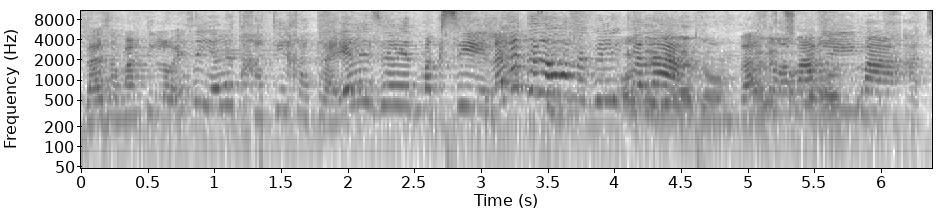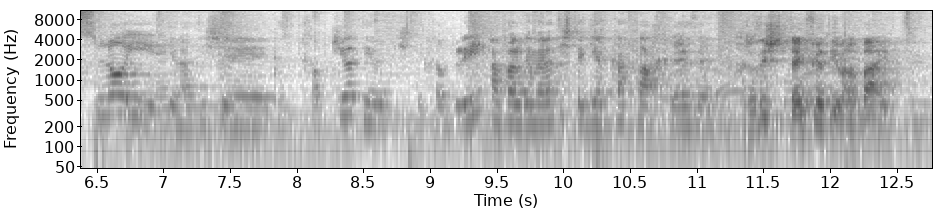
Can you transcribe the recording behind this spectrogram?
ואז אמרתי לו, איזה ילד חתיך אתה, ילד זה ילד מקסים, למה אתה לא מביא לי עוד כלה? דגל אדום, ואז הוא אמר. לי, אמא, לא יהיה. ידעתי שכזה תחבקי אותי, ידעתי שתקבלי, אבל גם ידעתי שתגיע כאפה אחרי זה. חשבתי שתעיפי אותי מהבית.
